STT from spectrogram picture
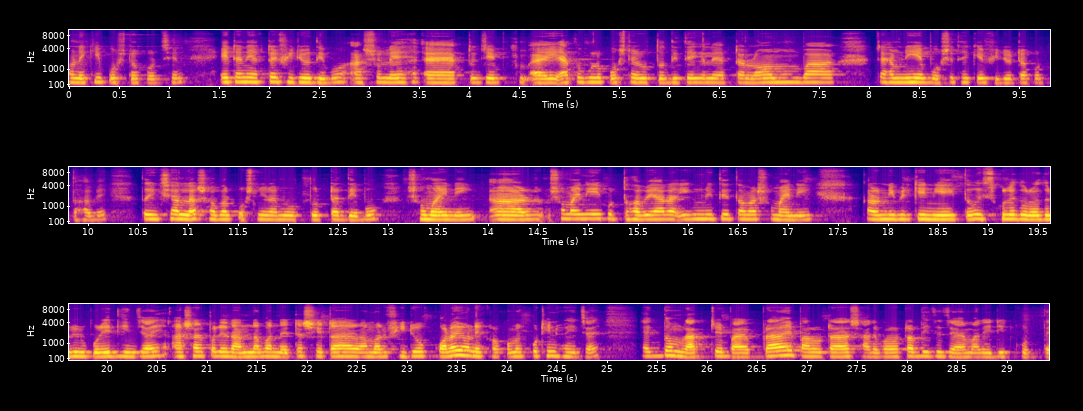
অনেকেই প্রশ্ন করছেন। এটা নিয়ে একটা ভিডিও দেব। আসলে একটা যে এতগুলো প্রশ্নের উত্তর দিতে গেলে একটা লম্বা টাইম নিয়ে বসে থেকে ভিডিওটা করতে হবে। তো ইনশাল্লাহ সবার প্রশ্নের আমি উত্তরটা দেব। সময় নেই। আর সময় নিয়েই করতে হবে। আর এমনিতে তো আমার সময় নেই। কারণ নিবিড়কে নিয়েই তো স্কুলে দৌড়াদৌড়ির উপরে দিন যায়। আসার পরে রান্না বান্না এটা সেটা আমার ভিডিও করাই অনেক রকমের কঠিন হয়ে যায়। একদম রাত্রে প্রায় বারোটা, সাড়ে বারোটা বেজে যায় আমার এডিট করতে।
